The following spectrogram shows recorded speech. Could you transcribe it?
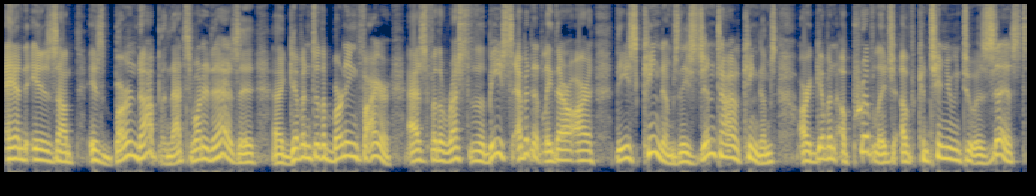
and is uh, is burned up, and that's what it is, uh, uh, given to the burning fire. As for the rest of the beasts, evidently there are these kingdoms, these Gentile kingdoms, are given a privilege of continuing to exist,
